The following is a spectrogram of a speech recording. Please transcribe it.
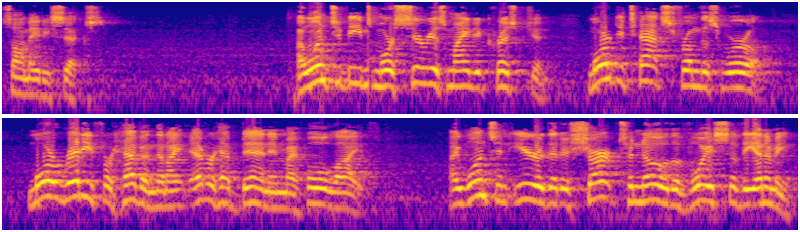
Psalm 86. I want to be a more serious minded Christian, more detached from this world, more ready for heaven than I ever have been in my whole life. I want an ear that is sharp to know the voice of the enemy,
